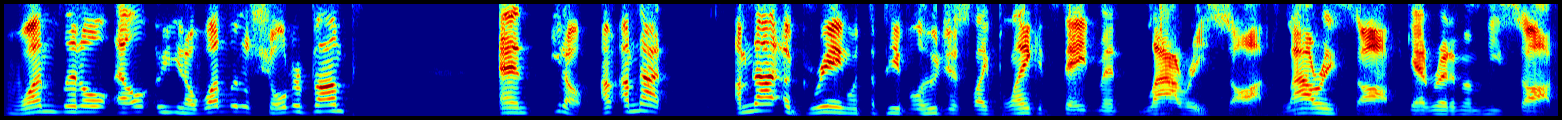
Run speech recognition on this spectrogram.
one little el, you know one little shoulder bump and you know I'm not i'm not agreeing with the people who just like blanket statement lauri's soft. Lauri's soft. Get rid of him. He's soft.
